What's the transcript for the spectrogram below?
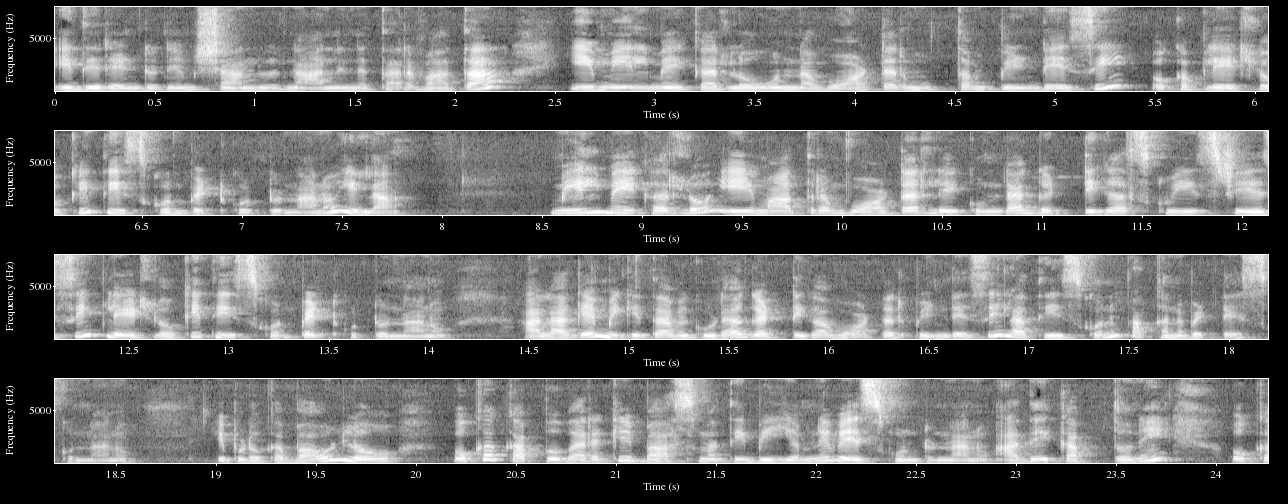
ఇది రెండు నిమిషాలు నానిన తర్వాత ఈ మీల్ మేకర్‌లో ఉన్న వాటర్ మొత్తం పిండేసి ఒక ప్లేట్‌లోకి తీసుకొని పెట్టుకుంటున్నాను ఇలా. మీల్ మేకర్‌లో ఏమాత్రం వాటర్ లేకుండా గట్టిగా స్క్వీజ్ చేసి ప్లేట్‌లోకి తీసుకొని పెట్టుకుంటున్నాను. అలాగే మిగతావి కూడా గట్టిగా వాటర్ పిండేసి ఇలా తీసుకొని పక్కన పెట్టేసుకున్నాను. ఇప్పుడు ఒక బౌల్‌లో ఒక కప్పు వరకి బాస్మతి బియ్యంని వేసుకుంటున్నాను. అదే కప్‌తోని ఒక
